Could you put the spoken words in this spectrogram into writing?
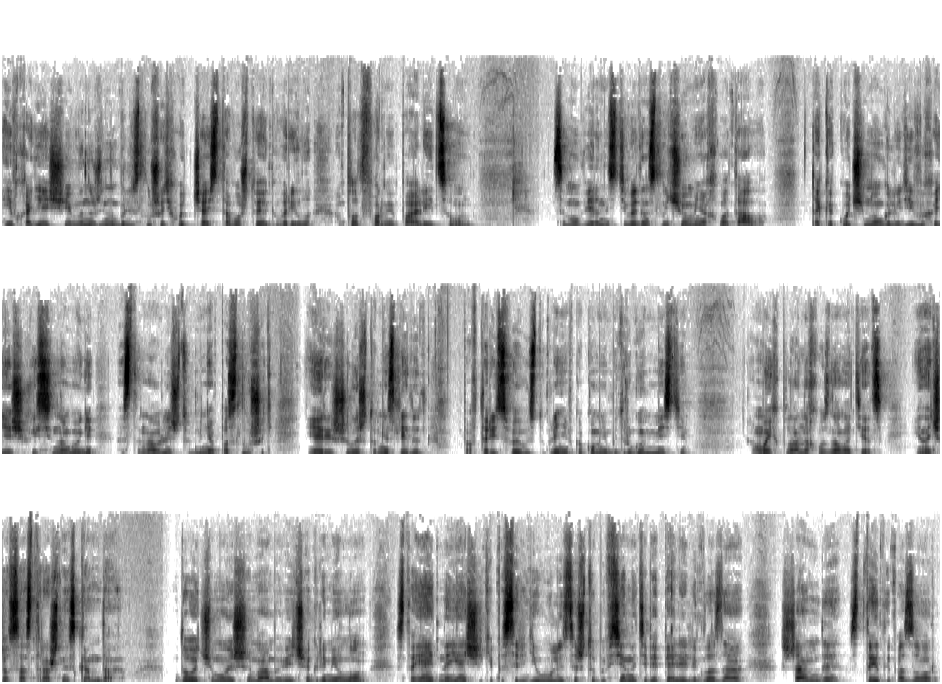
и входящие вынуждены были слушать хоть часть того, что я говорила о платформе по Алейцион. Самоуверенности в этом случае у меня хватало, так как очень много людей, выходящих из синагоги, останавливались, чтобы меня послушать. Я решила, что мне следует повторить свое выступление в каком-нибудь другом месте. О моих планах узнал отец, и начался страшный скандал. «Дочь мой Шимабович», — огремел он, — «стоять на ящике посреди улицы, чтобы все на тебя пялили глаза. Шанде, стыд и позор».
